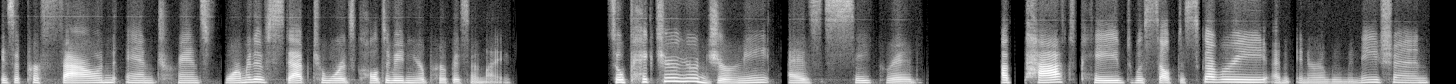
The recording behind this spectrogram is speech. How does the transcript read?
is a profound and transformative step towards cultivating your purpose in life. So, picture your journey as sacred, a path paved with self discovery and inner illumination.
